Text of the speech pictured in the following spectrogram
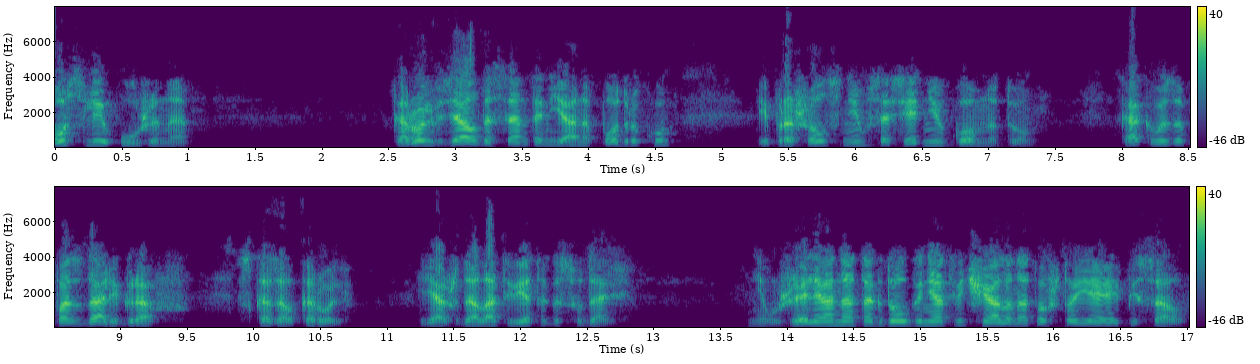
После ужина. Король взял де Сент-Эньяна под руку и прошел с ним в соседнюю комнату. «Как вы запоздали, граф», — сказал король. «Я ждал ответа, государь». «Неужели она так долго не отвечала на то, что я ей писал?»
